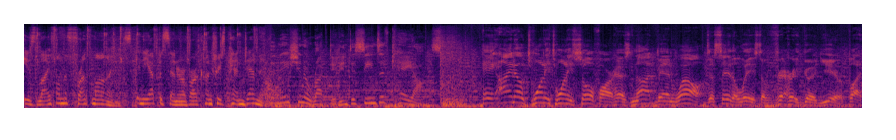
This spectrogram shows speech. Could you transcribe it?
is life on the front lines in the epicenter of our country's pandemic. The nation erupted into scenes of chaos. Hey, I know 2020 so far has not been, well, to say the least, a very good year. But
